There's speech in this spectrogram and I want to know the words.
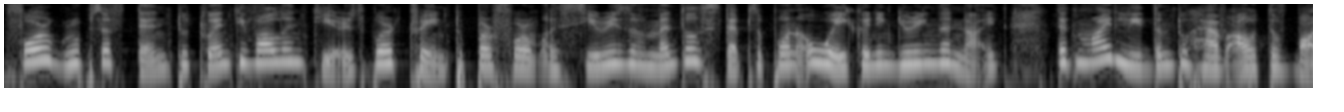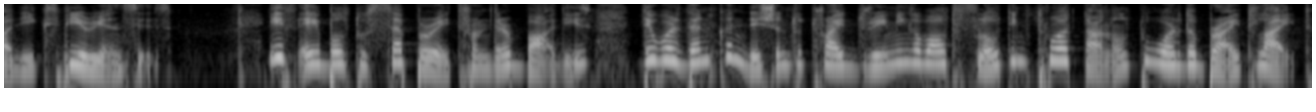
four groups of 10 to 20 volunteers were trained to perform a series of mental steps upon awakening during the night that might lead them to have out of body experiences. If able to separate from their bodies, they were then conditioned to try dreaming about floating through a tunnel toward a bright light.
